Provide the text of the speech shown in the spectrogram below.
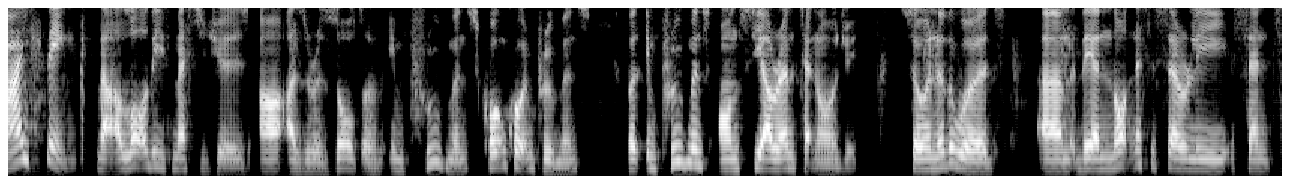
I think that a lot of these messages are as a result of improvements, quote unquote improvements, but improvements on CRM technology. So, in other words, um, they are not necessarily sent.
